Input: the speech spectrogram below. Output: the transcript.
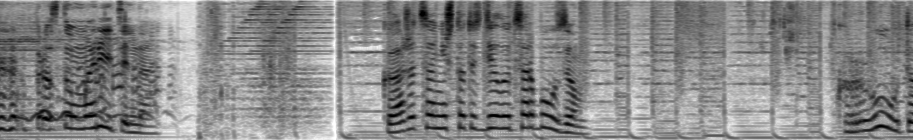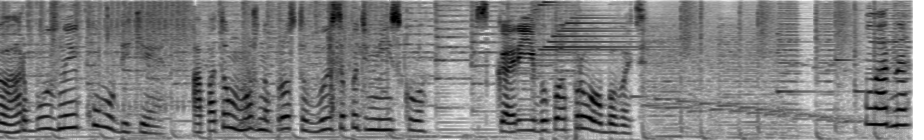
Просто уморительно. Кажется, они что-то сделают с арбузом. Круто, арбузные кубики. А потом можно просто высыпать в миску. Скорее бы попробовать. Ладно,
